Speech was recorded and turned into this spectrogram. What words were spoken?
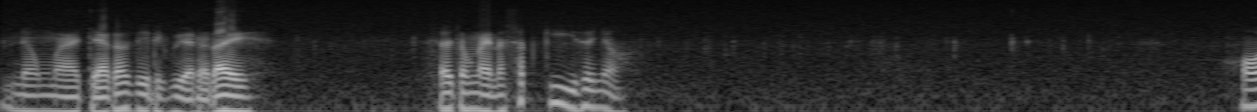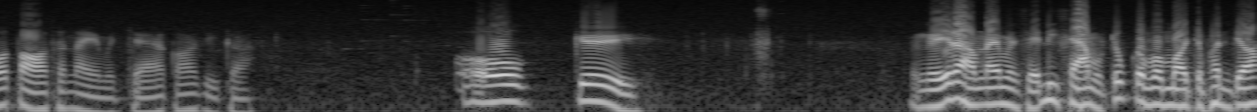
Nhưng mà chả có gì đặc biệt ở đây. Sao trong này nó sắt kỳ thế nhở? Hố to thế này mà chả có gì cả. Ok. Mình nghĩ là hôm nay mình sẽ đi xa một chút cơ mơ chụp hình chưa?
